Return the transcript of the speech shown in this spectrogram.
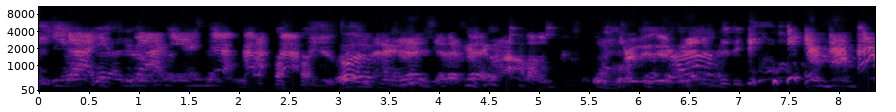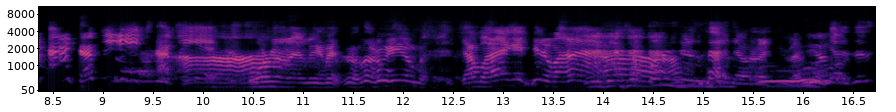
İlahi, ilahi. Onlara şerefe Tabii, tabii. Oradan bilmez olur muyum? Sen bana getir bana. Hadi uğraşma. Ya siz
